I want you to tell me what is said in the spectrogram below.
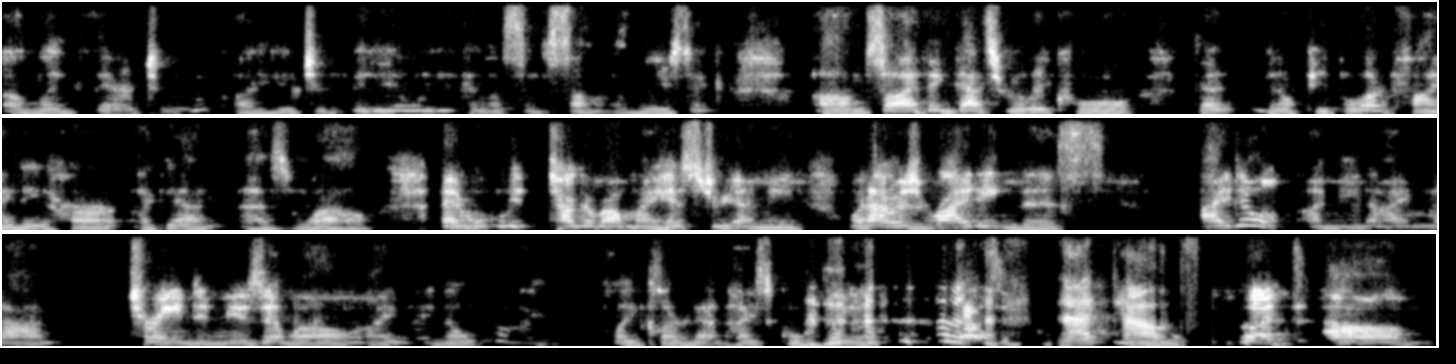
a link there to a YouTube video where you can listen to some of the music. Um, so I think that's really cool that, you know, people are finding her again as well. And when we talk about my history, I mean, when I was writing this, I don't, I mean, I'm not trained in music. Well, I, I know I played clarinet in high school. That counts. But um,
